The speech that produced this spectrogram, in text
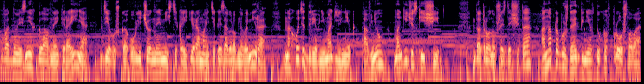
В одной из них главная героиня, девушка, увлеченная мистикой и романтикой загробного мира, находит древний могильник, а в нем магический щит. Дотронувшись до щита, она пробуждает гнев духов прошлого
